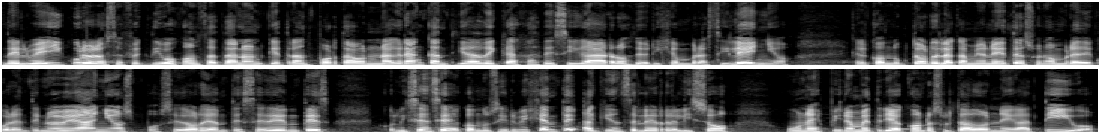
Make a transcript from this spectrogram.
del vehículo, los efectivos constataron que transportaban una gran cantidad de cajas de cigarros de origen brasileño. El conductor de la camioneta es un hombre de 49 años, poseedor de antecedentes, con licencia de conducir vigente, a quien se le realizó una espirometría con resultado negativo.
